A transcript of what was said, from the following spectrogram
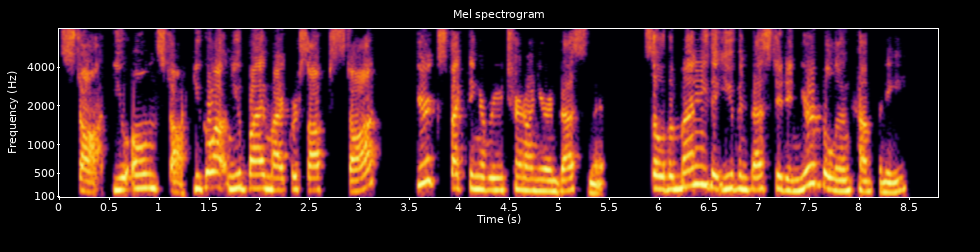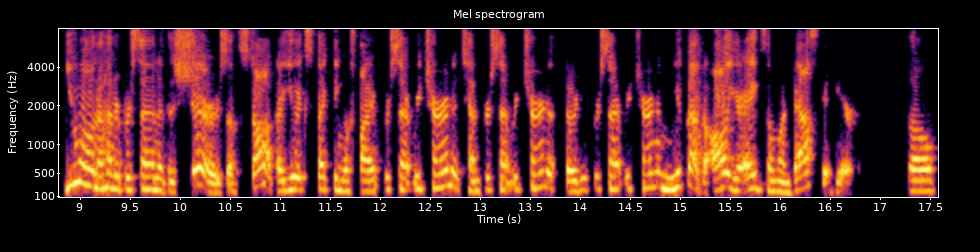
stock. You own stock. You go out and you buy microsoft stock you're expecting a return on your investment. So the money that you've invested in your balloon company you own 100% of the shares of stock. Are you expecting a 5% return, a 10% return, a 30% return? I mean, you've got all your eggs in one basket here. So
